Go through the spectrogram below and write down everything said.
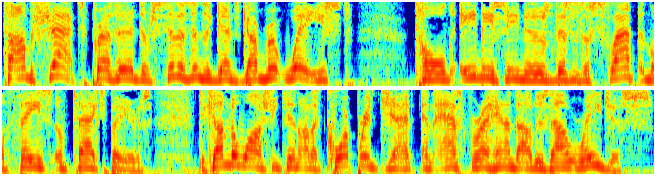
Tom Schatz, president of Citizens Against Government Waste, told ABC News this is a slap in the face of taxpayers. To come to Washington on a corporate jet and ask for a handout is outrageous.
